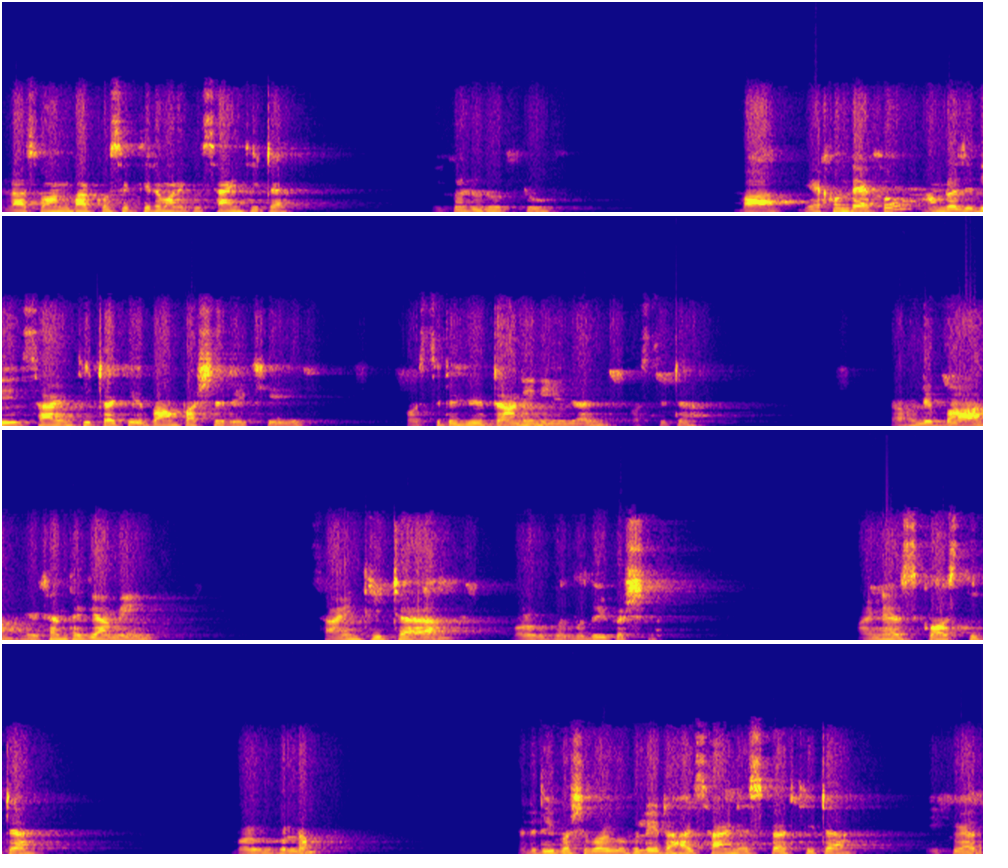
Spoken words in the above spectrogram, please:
প্লাস ওয়ান ভাগ কোসেক থিটা মানে কি? Sine theta equal to root two বা এখন দেখো, আমরা যদি সাইন থিটাকে বাম পাশে রেখে কস থিটাকে ডানে নিয়ে যাই কস থিটা তাহলে বা এখান থেকে আমি সাইন থিটা বর্গ করব দুই পাশে। মাইনাস কস থিটা বর্গ করলাম। তাহলে দুই পাশে বর্গ করলে এটা হয় সাইন স্কোয়ার থিটা ইকুয়াল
